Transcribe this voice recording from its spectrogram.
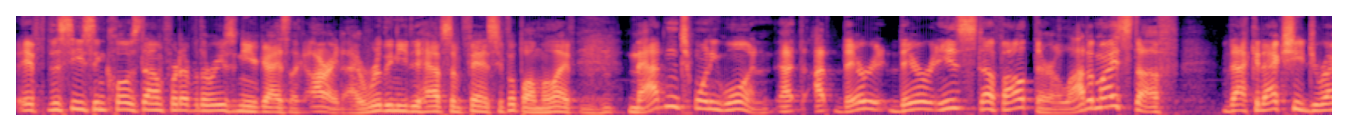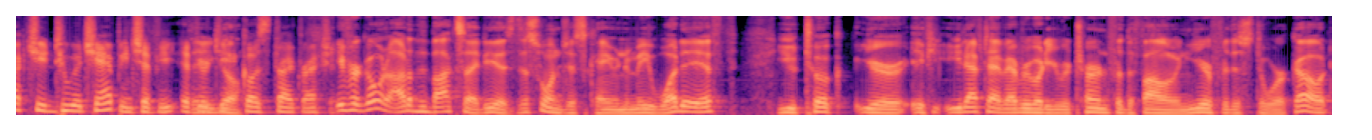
if the season closed down for whatever the reason, you guys like, all right, I really need to have some fantasy football in my life. Mm-hmm. Madden 21, that, uh, there there is stuff out there. A lot of my stuff. That could actually direct you to a championship if, if your you team go. goes the right direction. If you're going out of the box ideas, this one just came to me. What if you took your if you- you'd have to have everybody return for the following year for this to work out?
